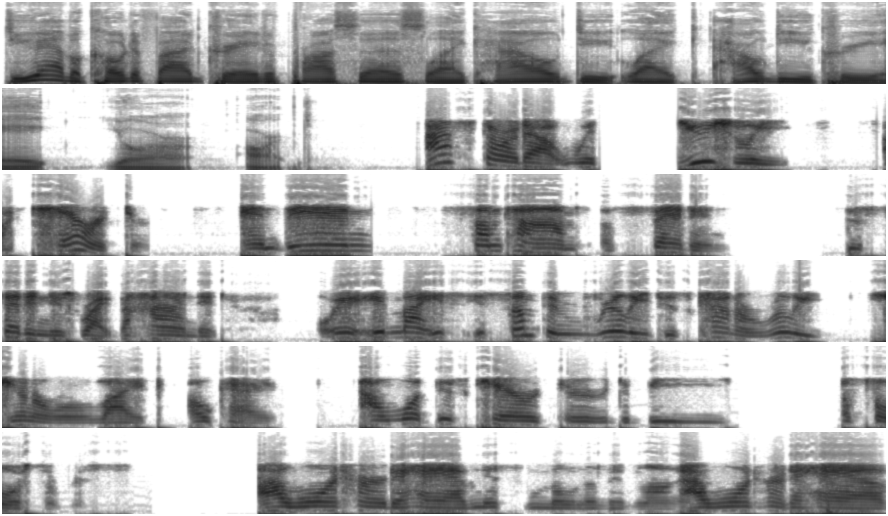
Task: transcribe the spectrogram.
do you have a codified creative process? Like how do you, like how do you create your art? I start out with usually a character, and then sometimes a setting. The setting is right behind it, or it, it might it's, it's something really just kind of really general, like okay, I want this character to be a sorceress. I want her to have this is Mona Livelong. I want her to have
